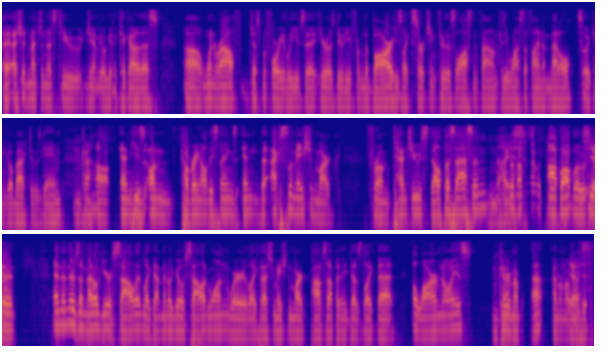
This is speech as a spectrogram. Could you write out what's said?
I, I should mention this to Jim. You'll get a kick out of this. uh, when Ralph just before he leaves the hero's duty from the bar, he's like searching through this lost and found because he wants to find a medal so he can go back to his game. Okay. Uh, and he's uncovering all these things, and the exclamation mark from Tenchu Stealth Assassin. Nice. Remember that would pop up? Yeah. And, and then there's a Metal Gear Solid, like that Metal Gear Solid one, where like the exclamation mark pops up and he does like that alarm noise. Okay. Do you remember that? I don't know if you did the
